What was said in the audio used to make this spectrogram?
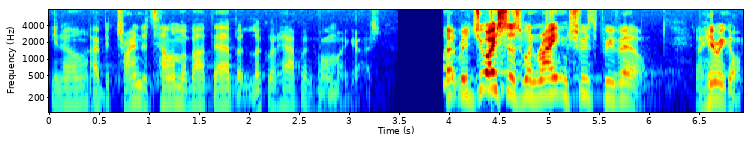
you know. I've been trying to tell them about that, but look what happened. Oh my gosh. But rejoices when right and truth prevail. Now, here we go.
